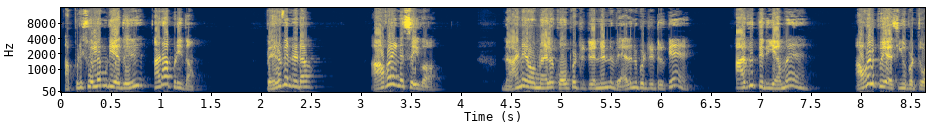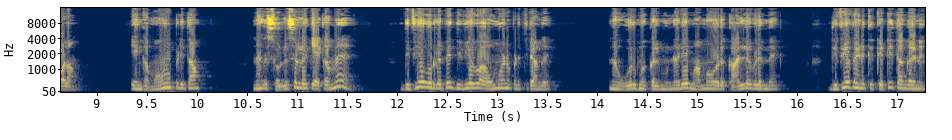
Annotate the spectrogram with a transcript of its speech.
அப்படி சொல்ல முடியாது. ஆனா அப்படிதான். பிறகு என்னடா? அவ என்ன செய்வா? நானே அவன் மேல கோபப்பட்டுட்டேன்னு வேதனைப்பட்டு இருக்கேன். அது தெரியாம அவள் போய் அசிங்கப்படுத்துவாளாம். எங்க அம்மாவும் இப்படிதான் நாங்க சொல்ல சொல்ல கேட்காம திவ்யா ஊர்ல போய் திவ்யாவை அவமானப்படுத்திட்டாங்க. நான் ஊர் மக்கள் முன்னாடியே மாமாவோட காலில் விழுந்தேன். திவ்யாவை எனக்கு கெட்டி தங்கன்னு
